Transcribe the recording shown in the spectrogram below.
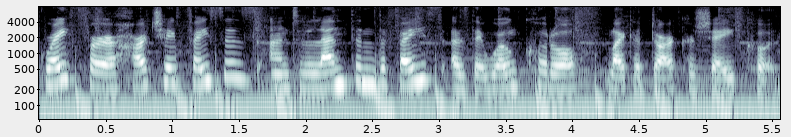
Great for heart-shaped faces and to lengthen the face as they won't cut off like a darker shade could.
